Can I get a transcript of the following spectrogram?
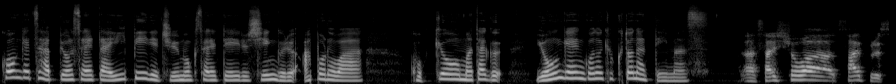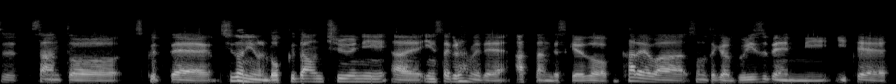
今月発表された EP で注目されているシングル「アポロ」は国境をまたぐ4言語の曲となっています。最初はサイプレスさんと作って、シドニーのロックダウン中にインスタグラムで会ったんですけれど、彼はその時はブリズベンにいて、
